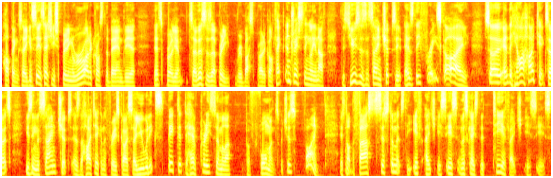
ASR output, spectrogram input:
hopping. So you can see it's actually spreading right across the band there. That's brilliant. So this is a pretty robust protocol. In fact, interestingly enough, this uses the same chipset as the FrSky. So, and the Hitec. So it's using the same chips as the Hitec and the FrSky. So you would expect it to have pretty similar performance, which is fine. It's not the FASST system, it's the FHSS, in this case the TFHSS.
